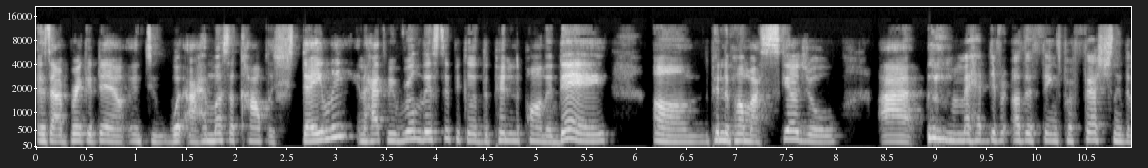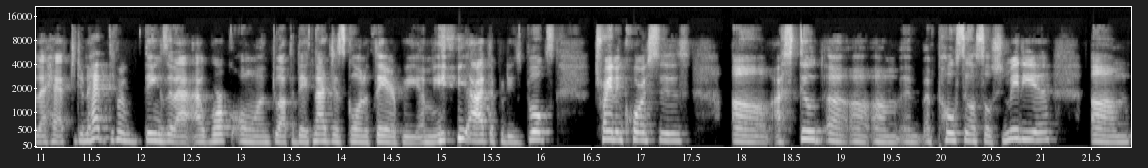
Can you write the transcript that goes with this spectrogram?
is I break it down into what I must accomplish daily, and I have to be realistic because depending upon the day, um, depending upon my schedule, I may have different other things professionally that I have to do. And I have different things that I, I work on throughout the day. It's not just going to therapy. I mean, I have to produce books, training courses. Um, I still uh, uh, um am, am posting on social media. Um,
